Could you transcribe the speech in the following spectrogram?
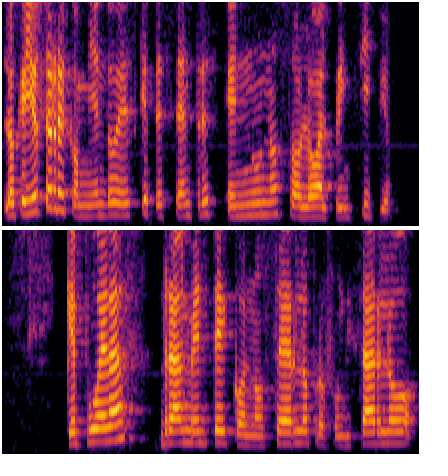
lo que yo te recomiendo es que te centres en uno solo al principio, que puedas realmente conocerlo, profundizarlo,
